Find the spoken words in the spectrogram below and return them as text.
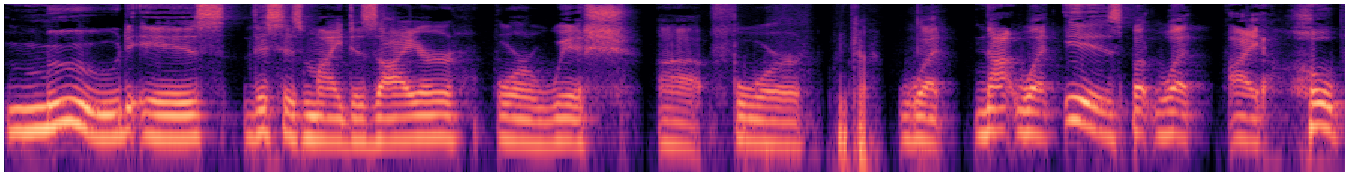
mood is this is my desire or wish uh, for Okay. what not what is but what i hope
